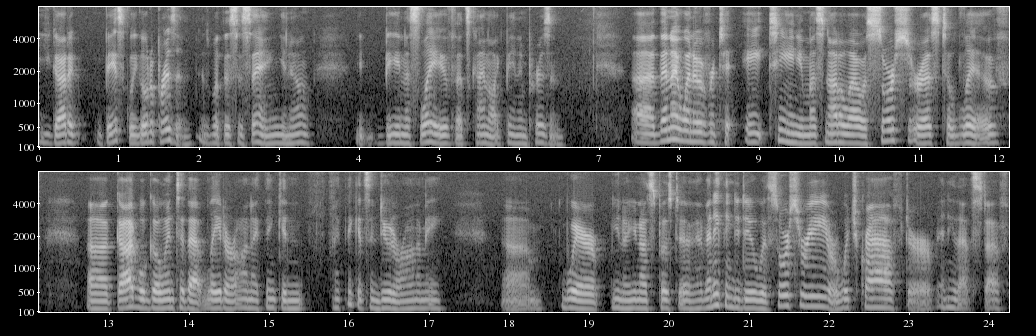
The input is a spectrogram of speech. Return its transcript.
you got to basically go to prison, is what this is saying, you know. Being a slave, that's kind of like being in prison. Uh, then I went over to 18. You must not allow a sorceress to live. Uh, God will go into that later on. I think in I think it's in Deuteronomy, um, where you know you're not supposed to have anything to do with sorcery or witchcraft or any of that stuff.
